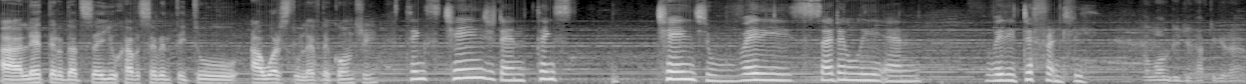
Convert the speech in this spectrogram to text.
a letter that say you have 72 hours to leave the country. Things changed and things changed very suddenly and very differently. How long did you have to get out?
